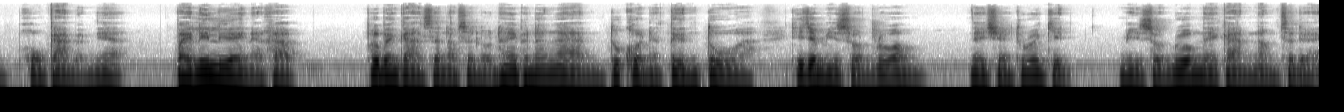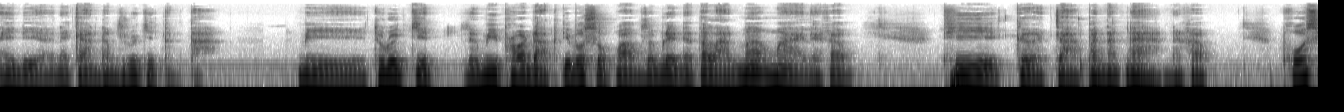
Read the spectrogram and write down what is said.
ำโครงการแบบนี้ไปเรื่อยๆนะครับเพื่อเป็นการสนับสนุนให้พนักงงานทุกคนตื่นตัวที่จะมีส่วนร่วมในเชิงธุรกิจ มีส่วนร่วมในการนำเสนอไอเดียในการทำธุรกิจต่างๆ มีธุรกิจ หรือมี Product ที่ประสบความสำเร็จในตลาดมากมายเลยครับ ที่เกิดจากพนักงานนะครับ Post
